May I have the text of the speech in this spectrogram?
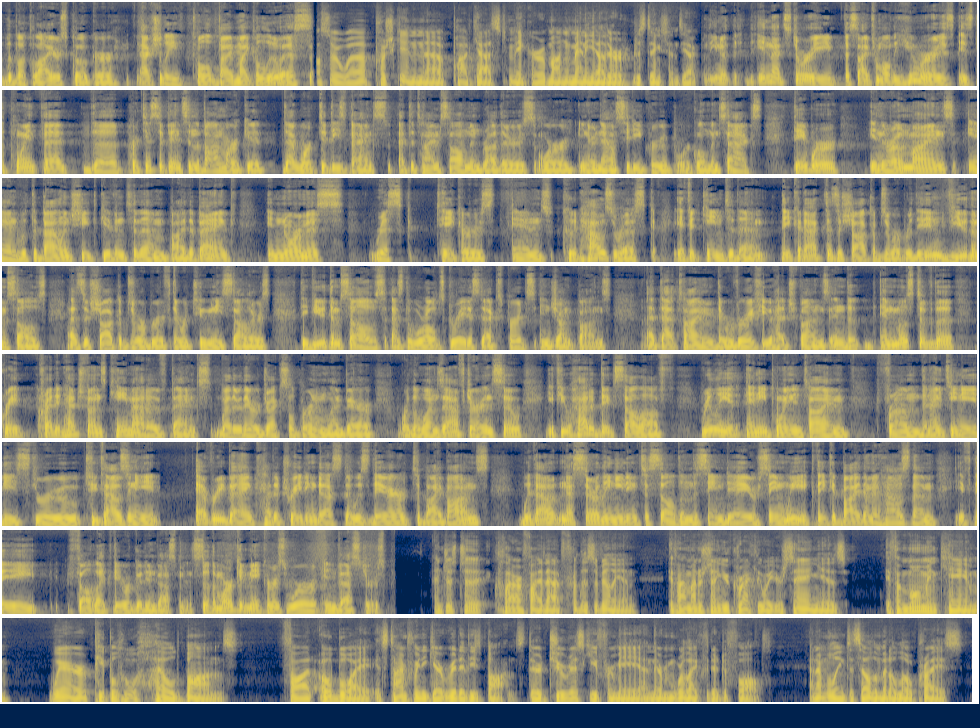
the book Liar's Poker, actually told by Michael Lewis. Also a Pushkin uh, podcast maker, among many other distinctions. Yeah. You know, in that story, aside from all the humor, is, is the point that the participants in the bond market that worked at these banks, at the time Salomon Brothers or, you know, now Citigroup or Goldman Sachs, they were in their own minds and with the balance sheet given to them by the bank, enormous risk takers and could house risk if it came to them. They could act as a shock absorber. They didn't view themselves as a shock absorber if there were too many sellers. They viewed themselves as the world's greatest experts in junk bonds. At that time, there were very few hedge funds and the, and most of the great credit hedge funds came out of banks, whether they were Drexel, Burnham, Lambert or the ones after. And so if you had a big sell off, really at any point in time, from the 1980s through 2008, every bank had a trading desk that was there to buy bonds without necessarily needing to sell them the same day or same week. They could buy them and house them if they felt like they were good investments. So the market makers were investors. And just to clarify that for the civilian, if I'm understanding you correctly, what you're saying is if a moment came where people who held bonds thought, oh boy, it's time for me to get rid of these bonds. They're too risky for me and they're more likely to default. And I'm willing to sell them at a low price.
